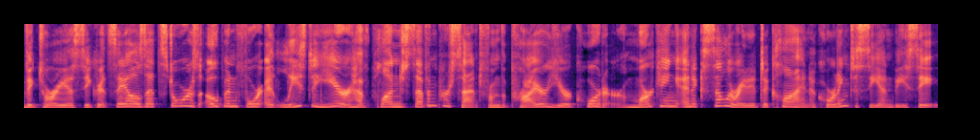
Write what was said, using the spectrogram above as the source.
Victoria's Secret sales at stores open for at least a year have plunged 7% from the prior year quarter, marking an accelerated decline, according to CNBC.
